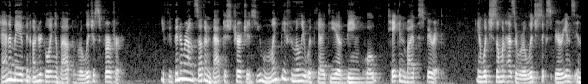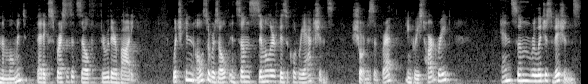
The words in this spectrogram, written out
Anna may have been undergoing a bout of religious fervor. If you've been around Southern Baptist churches, you might be familiar with the idea of being, quote, taken by the Spirit, in which someone has a religious experience in the moment that expresses itself through their body, which can also result in some similar physical reactions shortness of breath, increased heart rate, and some religious visions.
